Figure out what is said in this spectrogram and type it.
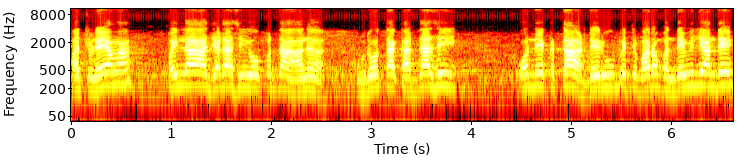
ਆ ਚੁਣਿਆ ਵਾ। ਪਹਿਲਾ ਜਿਹੜਾ ਸੀ ਉਹ ਪ੍ਰਧਾਨ ਵਿਰੋਧਤਾ ਕਰਦਾ ਸੀ, ਉਹਨੇ ਇੱਕ ਧਾੜ ਦੇ ਰੂਪ ਵਿੱਚ ਬਾਹਰੋਂ ਬੰਦੇ ਵੀ ਲਿਆਂਦੇ।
